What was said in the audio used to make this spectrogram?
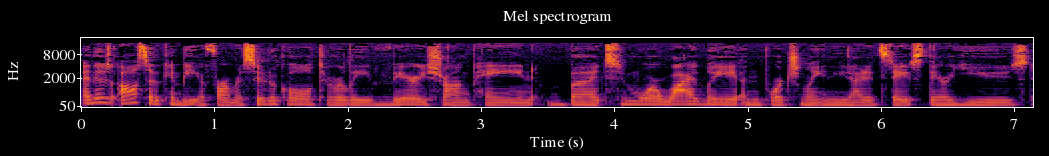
And those also can be a pharmaceutical to relieve very strong pain, but more widely, unfortunately, in the United States, they're used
